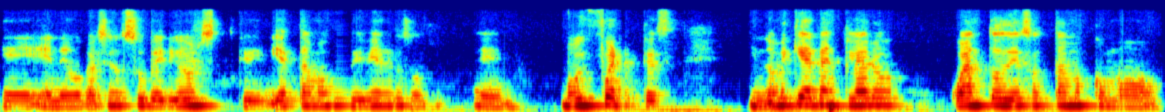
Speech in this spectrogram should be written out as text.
eh, en educación superior que hoy día estamos viviendo son eh, muy fuertes y no me queda tan claro cuánto de eso estamos como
